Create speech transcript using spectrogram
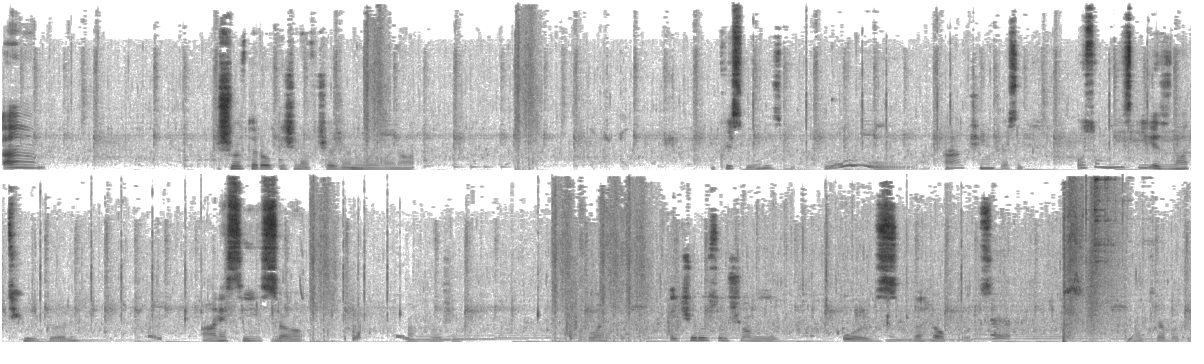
Um, sure the location of treasure and where, why not? Increase melee speed. Ooh, actually interesting. Also, melee speed is not too good. Honestly, so... Oh. Boy. It should also show me orbs, the health orbs. I don't care about the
